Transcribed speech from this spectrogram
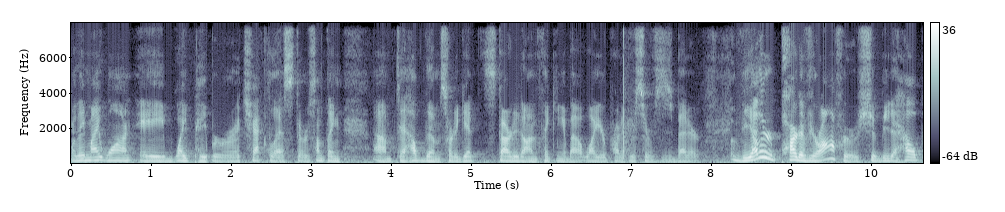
or they might want a white paper or a checklist or something um, to help them sort of get started on thinking about why your product or service is better. The other part of your offer should be to help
